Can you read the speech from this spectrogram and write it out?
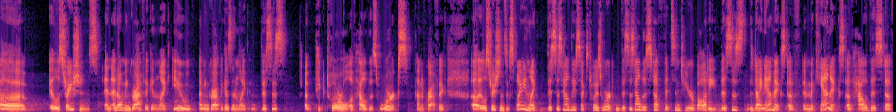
Uh, illustrations and i don't mean graphic in like ew i mean graphic as in like this is a pictorial of how this works kind of graphic uh, illustrations explaining like this is how these sex toys work. This is how this stuff fits into your body. This is the dynamics of and mechanics of how this stuff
